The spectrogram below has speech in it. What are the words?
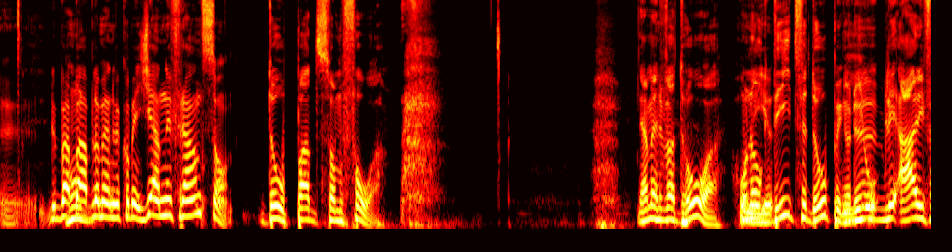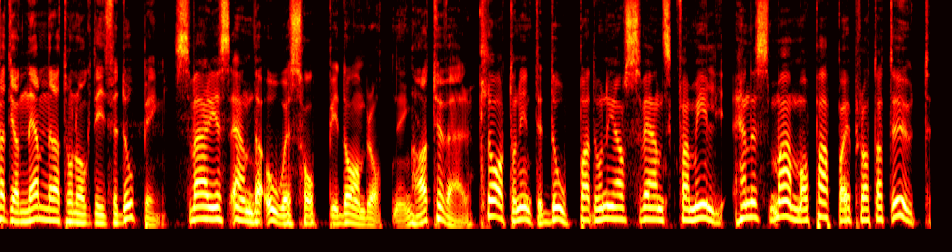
Eh, du börjar babbla om henne, vi kommer in. Jenny Fransson. Dopad som få. Ja men vadå? Hon, Hon åkte ju- dit för doping och du blir arg för att jag nämner att hon åkte dit för doping. Sveriges enda OS-hopp i dambrottning. Ja tyvärr. Klart hon inte är dopad, hon är av svensk familj. Hennes mamma och pappa har ju pratat ut.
